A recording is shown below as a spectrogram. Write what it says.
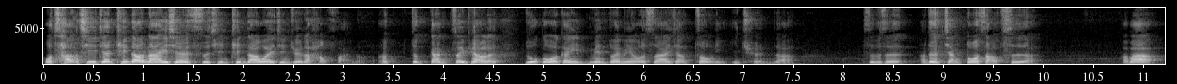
我长期间听到那一些事情，听到我已经觉得好烦哦。啊，就干这一票人，如果我跟你面对面，我实在想揍你一拳，知道是不是？啊，这个讲多少次了，好不好？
